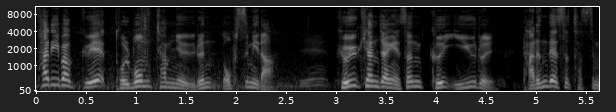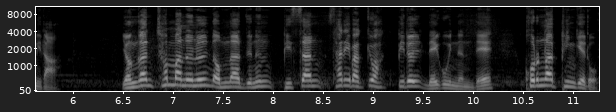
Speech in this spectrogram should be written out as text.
사립학교의 돌봄 참여율은 높습니다. 교육 현장에선 그 이유를 다른 데서 찾습니다. 연간 천만 원을 넘나드는 비싼 사립학교 학비를 내고 있는데 코로나 핑계로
